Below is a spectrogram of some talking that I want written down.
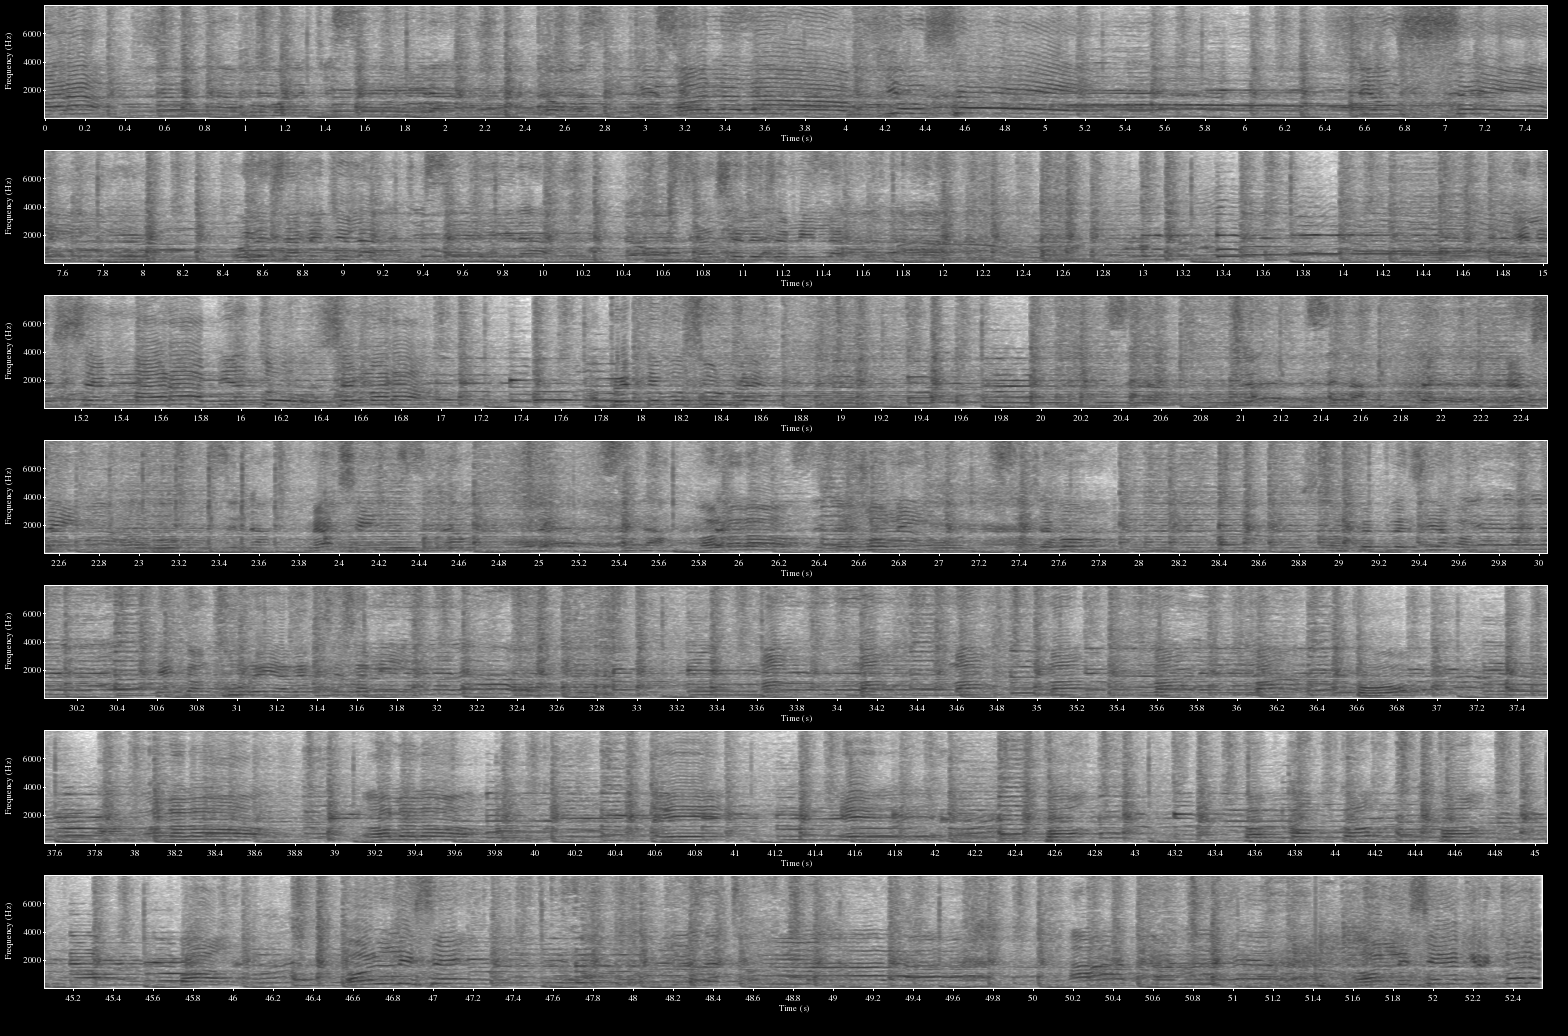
Les amis du lac. C'est les amis du lac. Et les Saint-Mara bientôt. Saint-Mara. Apprêtez-vous s'il. Merci. Merci. Oh là là, c'est joli. C'est beau. Ça me fait plaisir d'être entouré avec ses amis. Ma, Oh, le lycée agricole.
